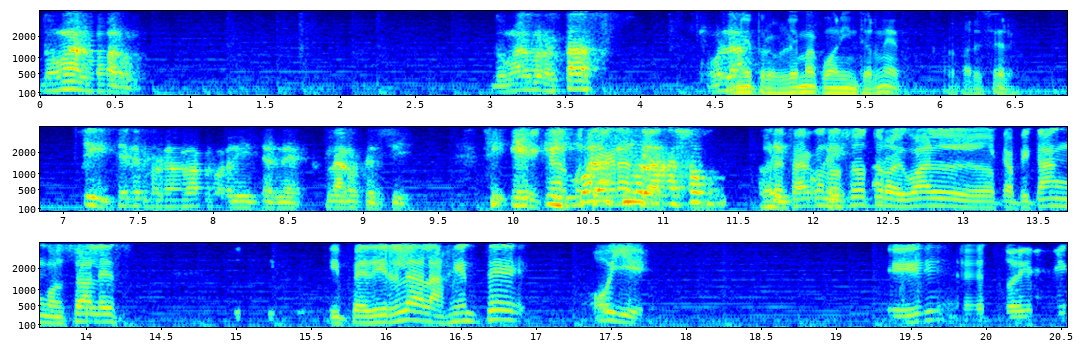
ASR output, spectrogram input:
Don Álvaro. Don Álvaro, ¿estás? Hola. Tiene problema con el internet, al parecer. Sí, tiene problema con el internet, claro que sí. Sí, eh, ¿y cuál ha sido la razón? Por estar con nosotros, igual el capitán González, y pedirle a la gente, oye, sí, estoy aquí.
